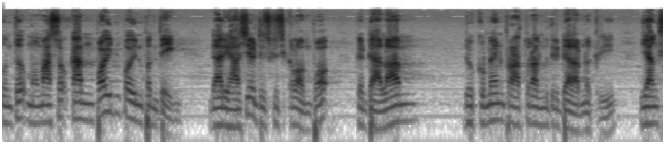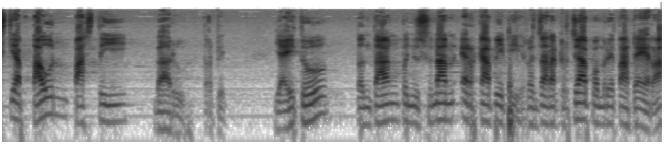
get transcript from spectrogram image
untuk memasukkan poin-poin penting dari hasil diskusi kelompok ke dalam dokumen peraturan Menteri Dalam Negeri yang setiap tahun pasti baru terbit, yaitu tentang penyusunan RKPD, Rencana Kerja Pemerintah Daerah,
